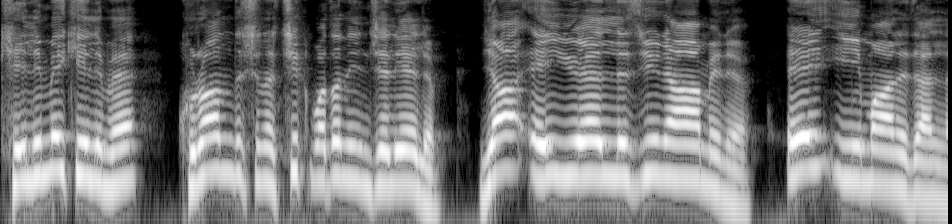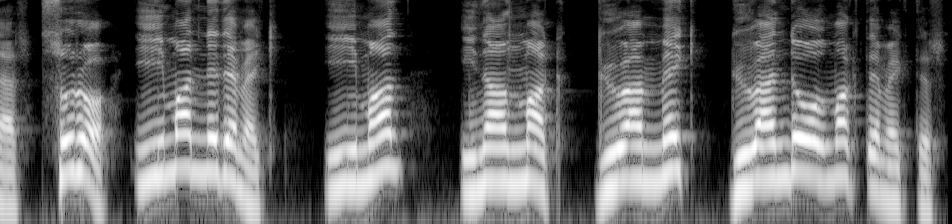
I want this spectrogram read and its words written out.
kelime kelime Kur'an dışına çıkmadan inceleyelim. Ya eyyühellezine amenü. Ey iman edenler. Soru iman ne demek? İman inanmak, güvenmek, güvende olmak demektir.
